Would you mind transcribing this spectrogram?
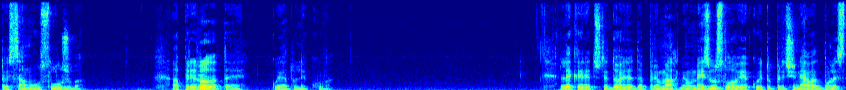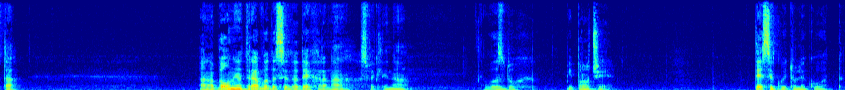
Той само услужва. А природата е, която лекува. Лекарят ще дойде да премахне онези условия, които причиняват болестта. А на болния трябва да се даде храна, светлина, въздух и прочее. Те са, които лекуват.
